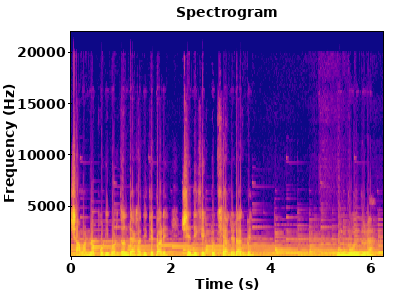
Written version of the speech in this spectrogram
সামান্য পরিবর্তন দেখা দিতে পারে। সেদিকে একটু খেয়ালে রাখবেন। বন্ধুরা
